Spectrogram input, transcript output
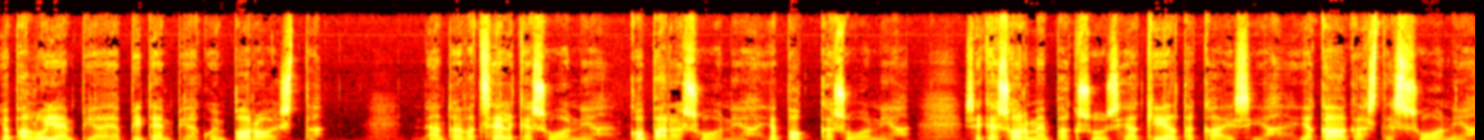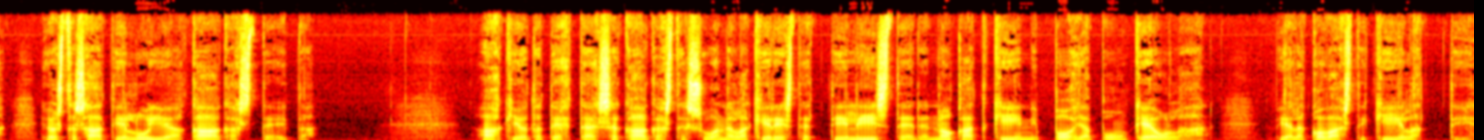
jopa lujempia ja pitempiä kuin poroista. Ne antoivat selkäsuonia, koparasuonia ja pokkasuonia sekä sormenpaksuisia kieltakaisia ja kaakastesuonia, joista saatiin lujia kaakasteita. Ahkiota tehtäessä kaakastesuonella kiristettiin liisteiden nokat kiinni pohjapuun keulaan, vielä kovasti kiilattiin,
